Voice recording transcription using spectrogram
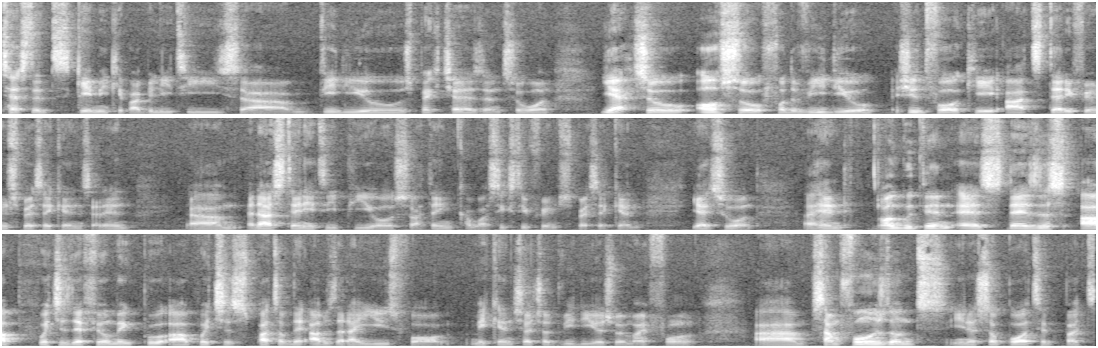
test its gaming capabilities, um, videos, pictures, and so on yeah so also for the video it shoots 4k at 30 frames per second and then um, and that's 1080p also i think about 60 frames per second yeah so on and one good thing is there's this app which is the filmic pro app which is part of the apps that i use for making short short videos with my phone Um, some phones don't, you know, support it, but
